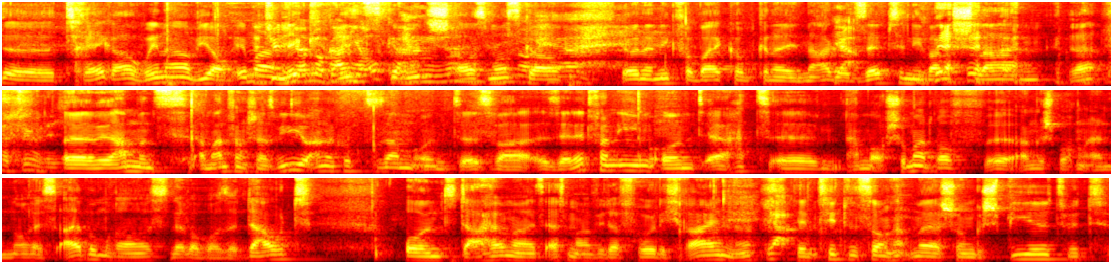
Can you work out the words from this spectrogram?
äh, Träger, Winner, wie auch immer. Natürlich, Nick aufgehangen, ne? aus Moskau. ja. Wenn der Nick vorbeikommt, kann er den Nagel selbst in die Wand schlagen. Ja? Natürlich. Äh, wir haben uns am Anfang schon das Video angeguckt zusammen und äh, es war sehr nett von ihm und er hat, äh, haben wir auch schon mal drauf äh, angesprochen, ein neues Album raus, Never Was a Doubt. Und da hören wir jetzt erstmal wieder fröhlich rein. Ne? Ja. Den Titelsong hatten wir ja schon gespielt mit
